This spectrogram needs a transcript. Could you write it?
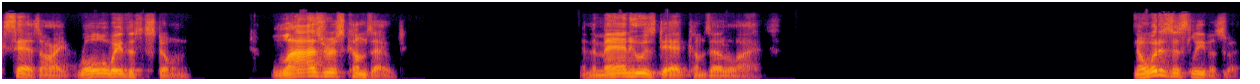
says, All right, roll away the stone. Lazarus comes out, and the man who is dead comes out alive. Now, what does this leave us with?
